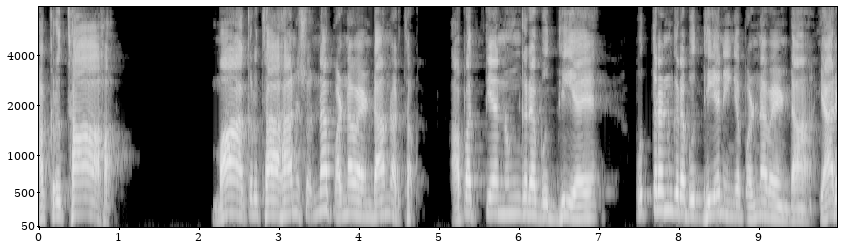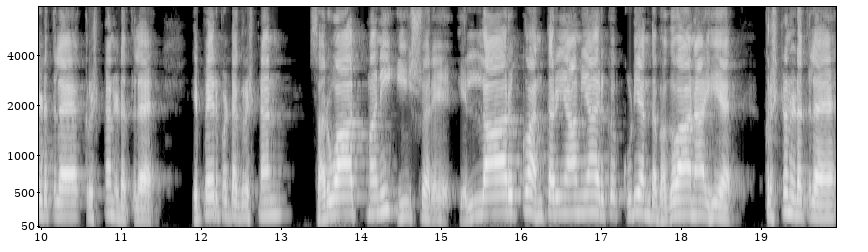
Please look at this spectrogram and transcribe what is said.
அக்ருத்தாக மா அகிருத்தாகனு சொன்னால் பண்ண வேண்டாம்னு அர்த்தம். அபத்தியனுங்கிற புத்தியை புத்திரன்கிற புத்தியை நீங்கள் பண்ண வேண்டாம். யாரிடத்துல கிருஷ்ணன் இடத்துல. எப்பேற்பட்ட கிருஷ்ணன்? சர்வாத்மனி ஈஸ்வரே. எல்லாருக்கும் அந்தர்யாமியாக இருக்கக்கூடிய அந்த பகவானாகிய கிருஷ்ணனிடத்துல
